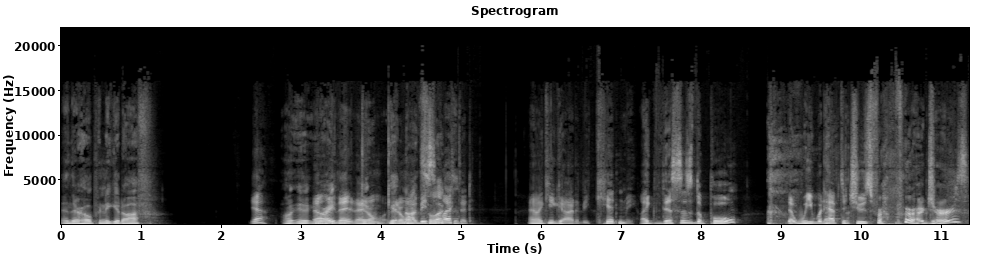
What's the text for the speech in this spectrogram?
and they're hoping to get off. Yeah. Oh, No, right. they, they don't. get they don't want to be selected. And like, you got to be kidding me! Like, this is the pool that we would have to choose from for our jurors?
